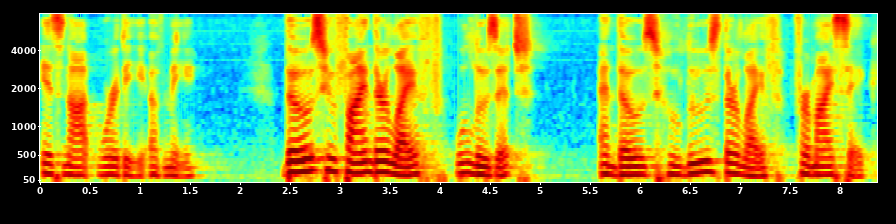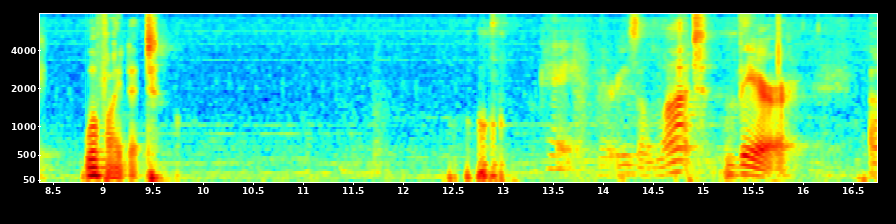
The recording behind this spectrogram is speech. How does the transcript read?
is not worthy of me. Those who find their life will lose it, and those who lose their life for my sake will find it. Okay, there is a lot there. Um,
